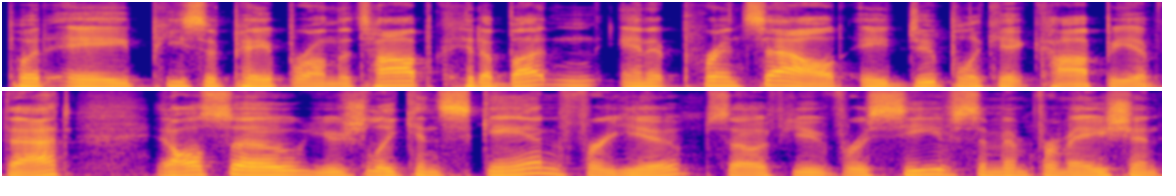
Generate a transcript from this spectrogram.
put a piece of paper on the top, hit a button, and it prints out a duplicate copy of that. It also usually can scan for you. So if you've received some information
